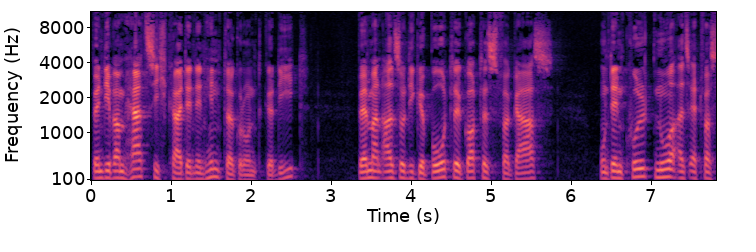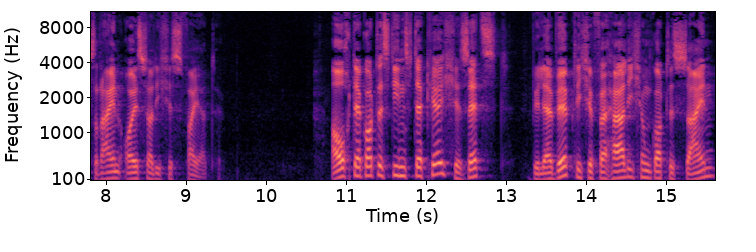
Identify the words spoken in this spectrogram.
wenn die Barmherzigkeit in den Hintergrund geriet, wenn man also die Gebote Gottes vergaß und den Kult nur als etwas rein Äußerliches feierte. Auch der Gottesdienst der Kirche setzt, will er wirkliche Verherrlichung Gottes sein,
